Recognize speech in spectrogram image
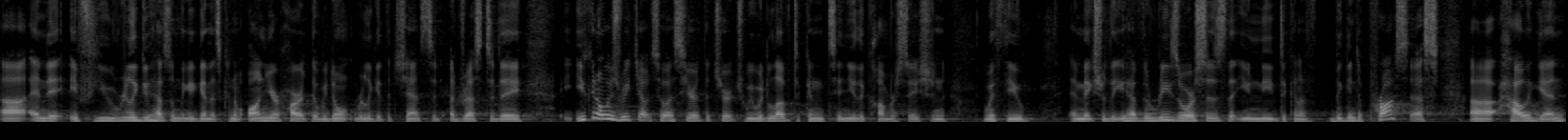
Uh, and if you really do have something, again, that's kind of on your heart that we don't really get the chance to address today, you can always reach out to us here at the church. We would love to continue the conversation with you and make sure that you have the resources that you need to kind of begin to process uh, how, again,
